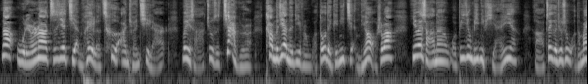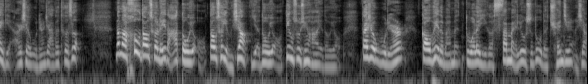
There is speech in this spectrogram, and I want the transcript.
那五菱呢，直接减配了侧安全气帘儿。为啥？就是价格看不见的地方我都得给你减掉，是吧？因为啥呢？我毕竟比你便宜啊！啊，这个就是我的卖点，而且五菱家的特色。那么后倒车雷达都有，倒车影像也都有，定速巡航也都有。但是五菱。高配的版本多了一个三百六十度的全景影像，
